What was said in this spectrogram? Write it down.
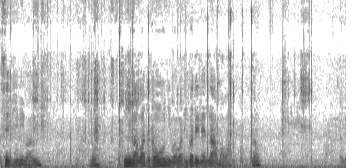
အဆင်ပြေနေပါပြီနော်ညီပါပါတစ်ဒုံးလုံးညီပါပါဒီဘက်တွေလည်းလှမှာပါနော်โอเค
